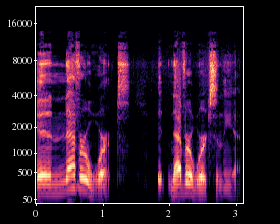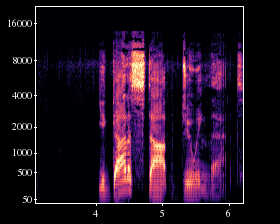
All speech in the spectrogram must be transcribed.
It never works. It never works in the end. You got to stop doing that.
